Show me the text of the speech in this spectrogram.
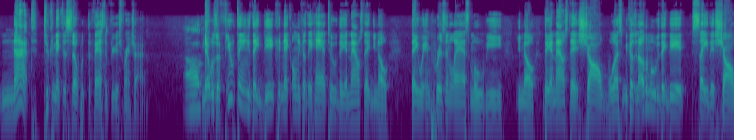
not to connect itself with the Fast and Furious franchise. Okay. There was a few things they did connect only because they had to. They announced that you know they were in prison last movie. You know they announced that Shaw was because in the other movies they did say that Shaw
